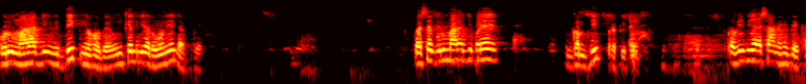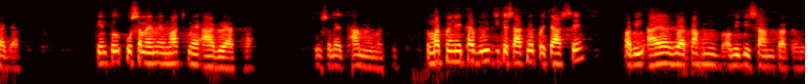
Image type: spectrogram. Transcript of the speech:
गुरु महाराज जी विदिग्न हो गए, उनके लिए रोने लग गए। वैसे गुरु महाराज जी बड़े गंभीर प्रकृति कभी भी ऐसा नहीं देखा जाता। किंतु उस समय में मठ में आ गया था। उस समय था मैं मठ में तो मठ में नहीं था गुरु जी के साथ में प्रचार से अभी आया हुआ था हम अभी भी शाम का रहे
